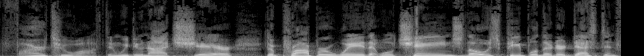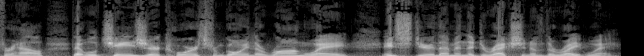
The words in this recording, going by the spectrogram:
far too often, we do not share the proper way that will change those people that are destined for hell, that will change their course from going the wrong way and steer them in the direction of the right way.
